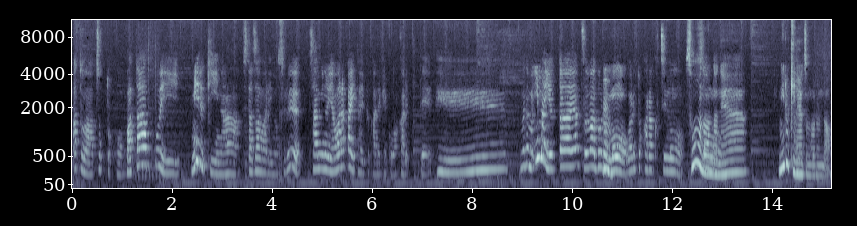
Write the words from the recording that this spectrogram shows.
あとはちょっとこうバターっぽいミルキーな舌触りのする酸味の柔らかいタイプかで結構分かれてて、へー。まあ、でも今言ったやつはどれも割と辛口の、そうなんだね。ミルキーのやつもあるんだ。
